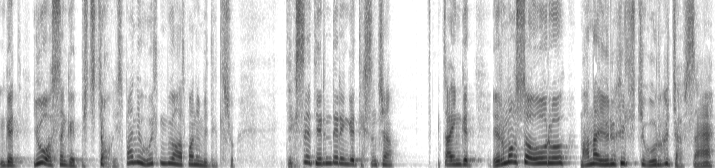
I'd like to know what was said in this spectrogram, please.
Ингээд юу болсон гэж бичиж байгаа. Испани хөлбөмбөгийн холбооны мэдээлэл шүү. Тэгсээ тэрэн дээр ингээд тэгсэн чинь за ингээд Эрмосо өөрөө манай ерөнхийлөгчийг өргөж авсан.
